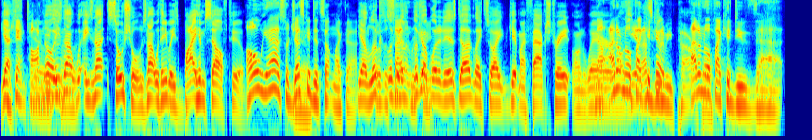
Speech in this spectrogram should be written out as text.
Yes. you can't talk No, either? he's not. He's not social. He's not with anybody. He's by himself too. Oh yeah, so Jessica did something like that. Yeah, It look was a look at, look up what it is, Doug. Like so, I get my facts straight on where. Now, I don't know if Yeah, I that's could gotta do. be I don't know if I could do that.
